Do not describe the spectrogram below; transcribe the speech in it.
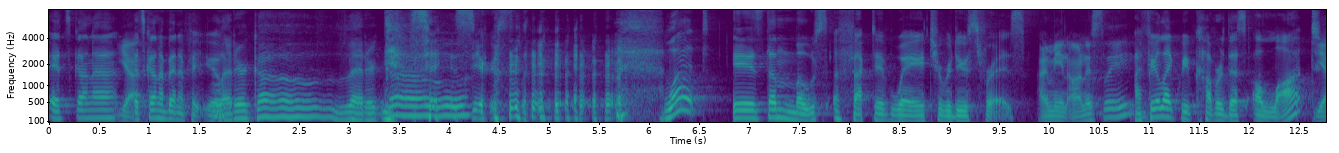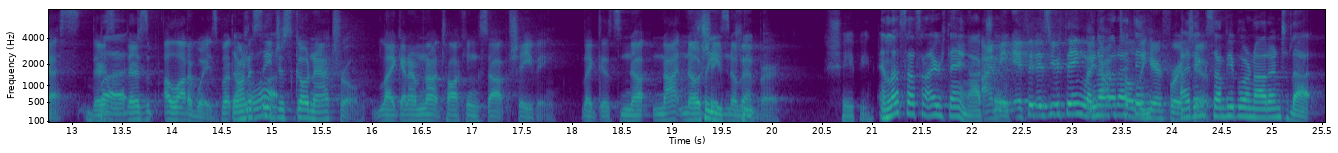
it's gonna Yeah. it's gonna benefit you. Let her go. Let her go. Seriously. what is the most effective way to reduce frizz? I mean, honestly, I feel like we've covered this a lot. yes. There's there's a lot of ways, but honestly, just go natural. Like, and I'm not talking stop shaving. Like, it's not not no Please shave keep November. Shaping. Unless that's not your thing, Actually, I mean, if it is your thing, like you know I'm what totally think? here for it I too. think some people are not into that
